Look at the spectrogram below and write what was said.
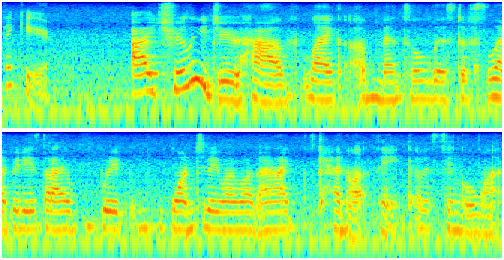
Thank you. I truly do have like a mental list of celebrities that I would want to be my mother, and I cannot think of a single one.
